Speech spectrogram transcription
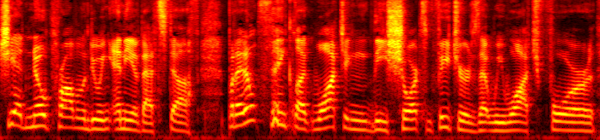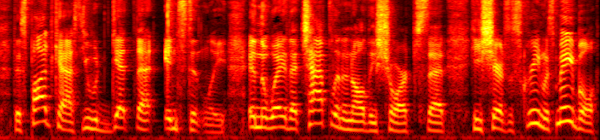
She had no problem doing any of that stuff. But I don't think like watching these shorts and features that we watch for this podcast, you would get that instantly in the way that Chaplin in all these shorts that he shares the screen with Mabel,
